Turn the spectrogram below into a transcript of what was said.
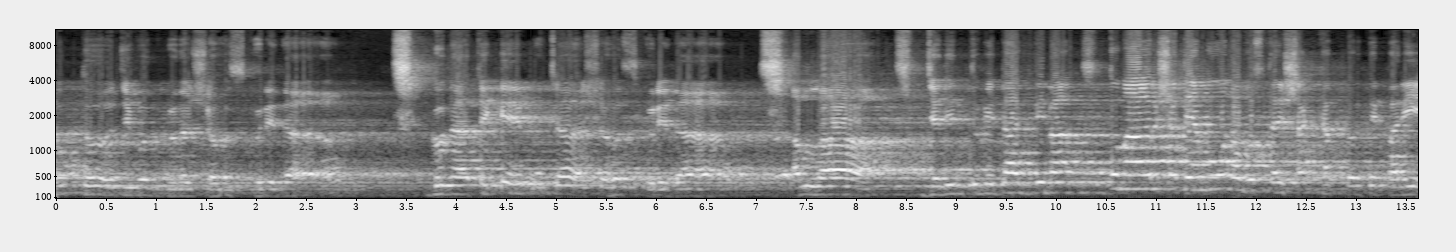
মুক্ত জীবন করা সহজ করে দাও। গুণা থেকে বাঁচা সহজ করে দাও। আল্লাহ, যেদিন তুমি ডাক দিবা, তোমার সাথে এমন অবস্থায় সাক্ষাৎ করতে পারি,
